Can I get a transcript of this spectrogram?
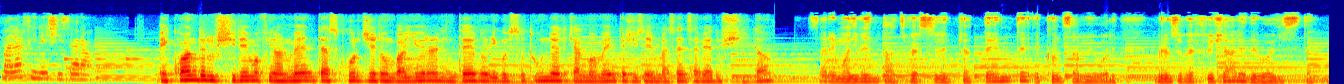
ma la fine ci sarà. E quando riusciremo finalmente a scorgere un bagliore all'interno di questo tunnel che al momento ci sembra senza via d'uscita? Saremo diventati persone più attente e consapevoli, meno superficiali ed egoiste.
